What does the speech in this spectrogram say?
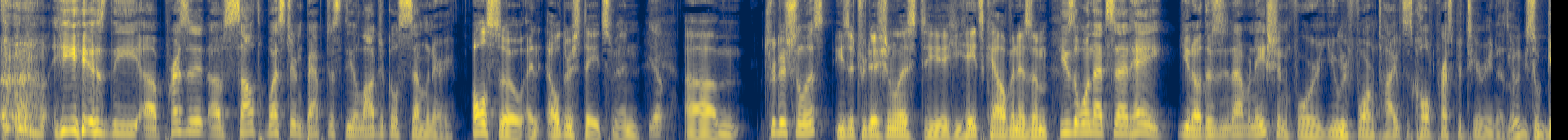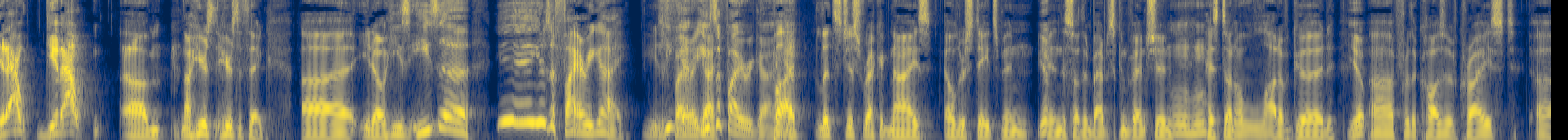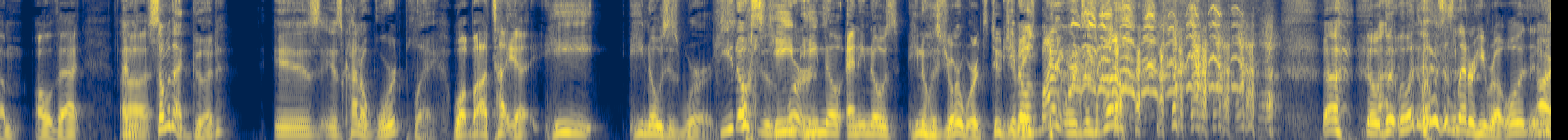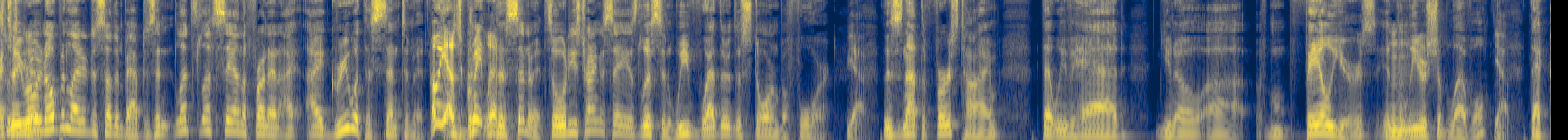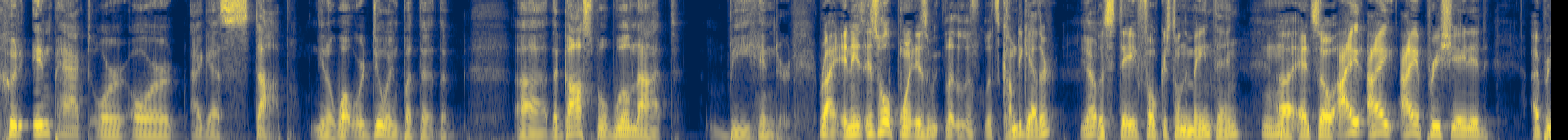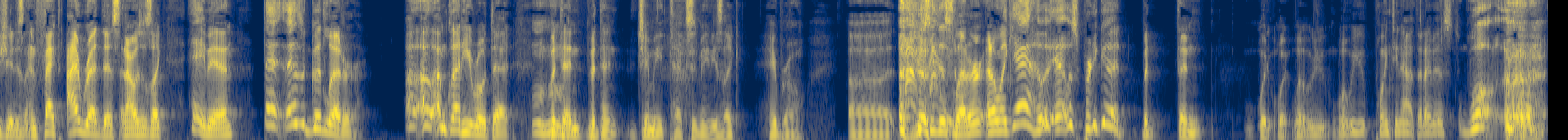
he is the uh, president of Southwestern Baptist Theological Seminary. Also an elder statesman. Yep. Um, Traditionalist. He's a traditionalist. He, he hates Calvinism. He's the one that said, "Hey, you know, there's a denomination for you reform types. It's called Presbyterianism. So get out, get out. Um, now here's here's the thing. Uh, you know, he's he's a yeah, he's a fiery guy. He's a He- fiery yeah, guy. he's a fiery guy, But let's just recognize elder statesman Yep. Mm-hmm. in the Southern Baptist Convention has done a lot of good. Yep. Uh, for the cause of Christ. Um, all of that. And Uh, some of that good is is kind of wordplay. well, but I'll tell you, he he knows his words. He knows his he, words. He know and he knows he knows your words too, Jimmy. He knows my words as well. No, the- what, what was this letter he wrote? Well, All right, so he wrote an open letter to Southern Baptists, and let's let's say on the front end, I, I agree with the sentiment. Oh yeah, it's a great letter. The sentiment. So what he's trying to say is, listen, we've weathered the storm before. Yeah. This is not the first time that we've had, you know, uh, failures at the leadership level Mm-hmm. Yeah. that could impact or or I guess stop, you know, what we're doing. But the the uh, the gospel will not be hindered. Right, and his, his whole point is let, us let's come together. Yep. Let's stay focused on the main thing. Uh, and so I, I I appreciated I appreciated. this. In fact, I read this and I was just like, hey man, that, that's a good letter. I, I'm glad he wrote that. But then but then Jimmy texted me and he's like, hey bro, uh, did you see this letter? And I'm like, yeah, it was pretty good. But then. What, what, what, were you, what were you pointing out that I missed? Well,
